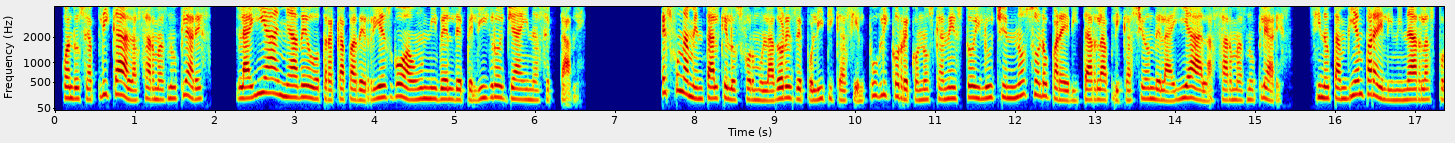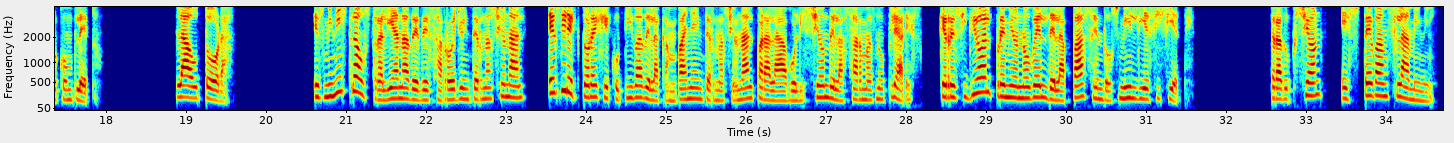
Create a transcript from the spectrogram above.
cuando se aplica a las armas nucleares, la IA añade otra capa de riesgo a un nivel de peligro ya inaceptable. Es fundamental que los formuladores de políticas y el público reconozcan esto y luchen no solo para evitar la aplicación de la IA a las armas nucleares, sino también para eliminarlas por completo. La autora. Es ministra australiana de Desarrollo Internacional, es directora ejecutiva de la campaña internacional para la abolición de las armas nucleares, que recibió el Premio Nobel de la Paz en 2017. Traducción, Esteban Flamini.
